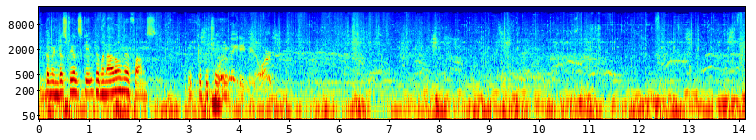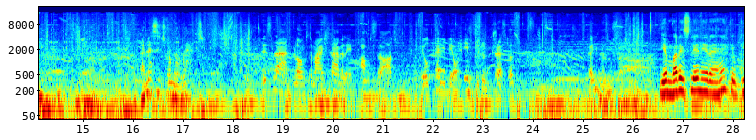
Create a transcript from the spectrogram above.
एकदम इंडस्ट्रियल स्केल पे बना रहा हूँ मैं फार्म्स एक के पीछे एक. A message from the rat. This land belongs to my family, upstart. you'll pay for your trespass. ये मर इसलिए नहीं रहे हैं क्योंकि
